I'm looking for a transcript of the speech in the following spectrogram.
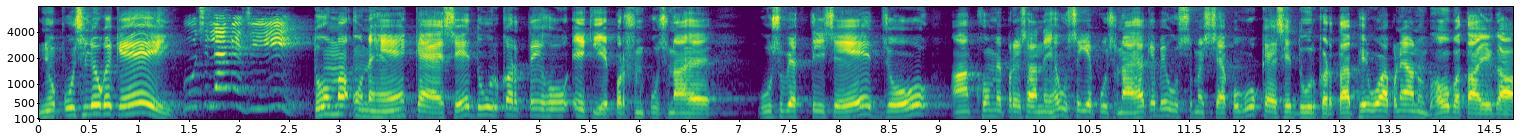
न्यू पूछ लोगे के? पूछ लेंगे जी। तुम उन्हें कैसे दूर करते हो? एक ये प्रश्न पूछना है। उस व्यक्ति से जो आँखों में परेशानी है उससे ये पूछना है कि भाई उस समस्या को वो कैसे दूर करता है फिर वो अपने अनुभव बताएगा।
